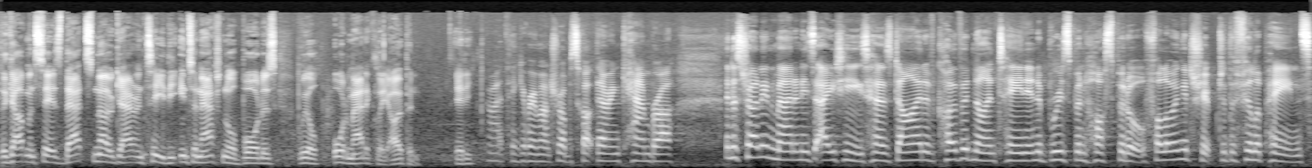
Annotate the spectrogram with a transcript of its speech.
the government says that's no guarantee the international borders will automatically open. Eddie. All right, thank you very much, Rob Scott, there in Canberra. An Australian man in his 80s has died of COVID 19 in a Brisbane hospital following a trip to the Philippines.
